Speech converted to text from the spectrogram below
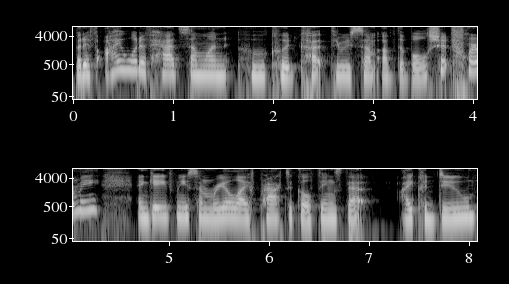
But if I would have had someone who could cut through some of the bullshit for me and gave me some real life practical things that I could do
